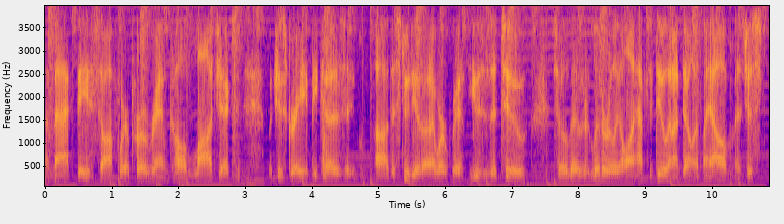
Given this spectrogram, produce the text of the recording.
a Mac-based software program called Logic, which is great because uh, the studio that I work with uses it too. So literally, all I have to do when I'm done with my album is just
